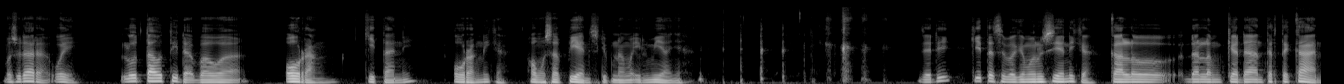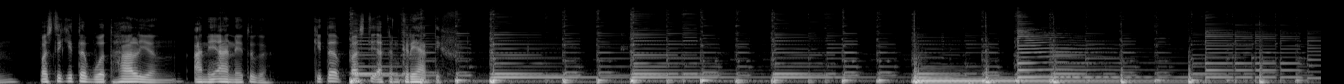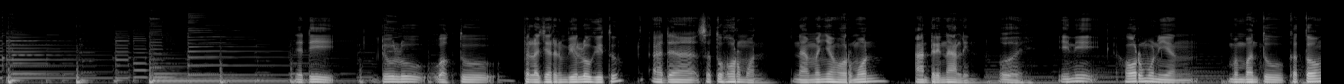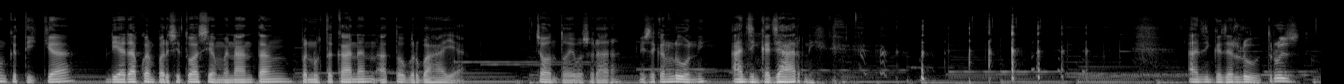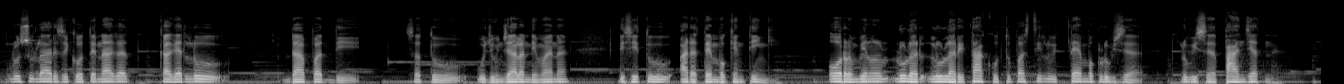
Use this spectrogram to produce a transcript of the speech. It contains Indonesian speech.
Bos saudara, woi, lu tahu tidak bahwa orang kita nih, orang nih kah? Homo sapiens di nama ilmiahnya. Jadi kita sebagai manusia nih kah, kalau dalam keadaan tertekan, pasti kita buat hal yang aneh-aneh itu kah? Kita pasti akan kreatif. Jadi dulu waktu pelajaran biologi itu ada satu hormon namanya hormon adrenalin. Woi, ini hormon yang membantu ketong ketika dihadapkan pada situasi yang menantang, penuh tekanan atau berbahaya. Contoh ya, saudara. Misalkan lu nih, anjing kejar nih. anjing kejar lu, terus lu sulari sekuat tenaga, kaget lu dapat di satu ujung jalan di mana di situ ada tembok yang tinggi. Orang bilang lu, lari, lu lari takut tuh pasti lu tembok lu bisa lu bisa panjat nah.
